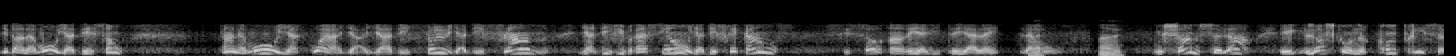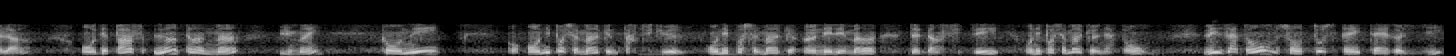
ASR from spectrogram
Et dans l'amour, il y a des sons. Dans l'amour, il y a quoi? Il y a, il y a des feux, il y a des flammes, il y a des vibrations, il y a des fréquences. C'est ça, en réalité, Alain, l'amour. Ouais, ouais. Nous sommes cela. Et lorsqu'on a compris cela, on dépasse l'entendement humain qu'on est, on- n'est pas seulement qu'une particule, on n'est pas seulement qu'un élément de densité, on n'est pas seulement qu'un atome. Les atomes sont tous interreliés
